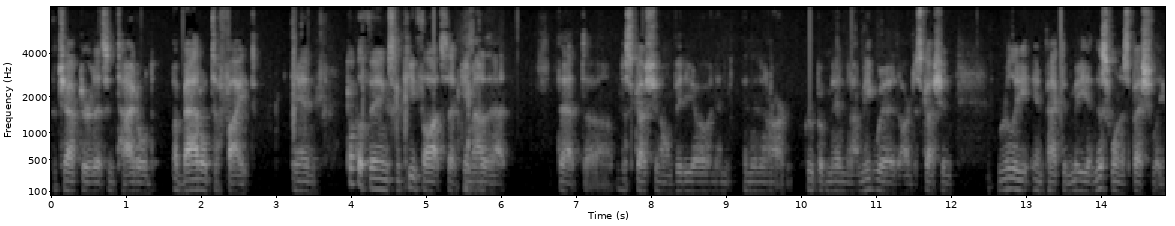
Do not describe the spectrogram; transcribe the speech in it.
the chapter that's entitled "A Battle to Fight," and a couple of things, some key thoughts that came out of that that uh, discussion on video, and then and then in our group of men that I meet with, our discussion really impacted me, and this one especially.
